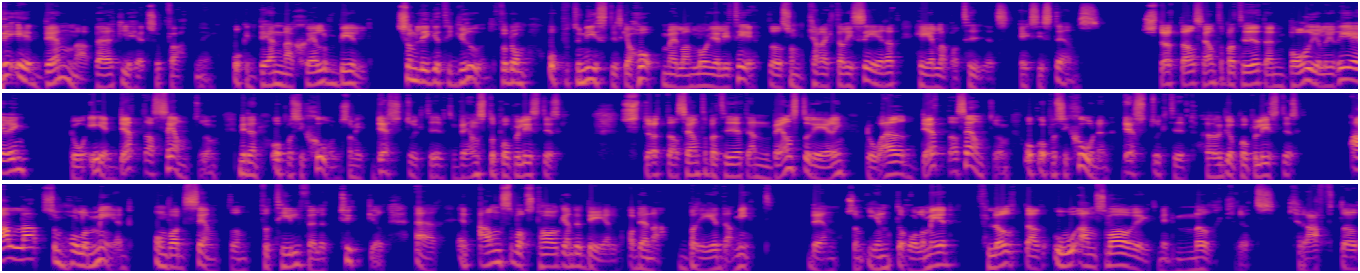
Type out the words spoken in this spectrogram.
Det är denna verklighetsuppfattning och denna självbild som ligger till grund för de opportunistiska hopp mellan lojaliteter som karaktäriserat hela partiets existens. Stöttar Centerpartiet en borgerlig regering, då är detta centrum med en opposition som är destruktivt vänsterpopulistisk. Stöttar Centerpartiet en vänsterregering, då är detta centrum och oppositionen destruktivt högerpopulistisk. Alla som håller med om vad centern för tillfället tycker är en ansvarstagande del av denna breda mitt. Den som inte håller med flörtar oansvarigt med mörkrets krafter.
